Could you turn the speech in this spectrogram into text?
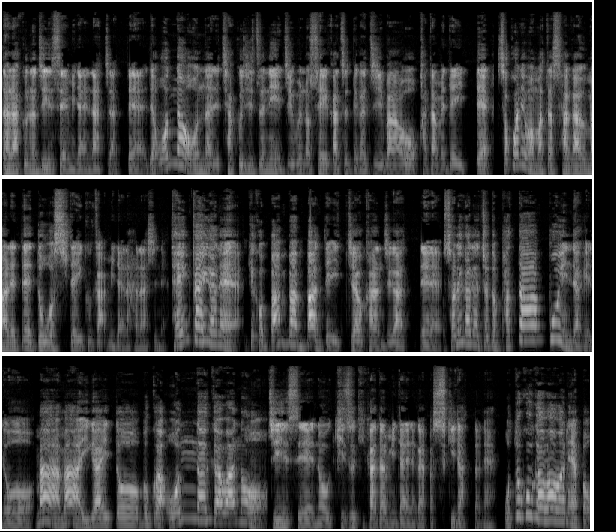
堕落の人生みたいになっちゃって、で、女は女で着実に自分の生活っていうか地盤を固めていって、そこにもまた差が生まれてどうしていくかみたいな話ね。展開がね、結構バンバンバンっていっちゃう感じがあって、、それがね、ちょっとパターンっぽいんだけど、まあまあ意外と僕は女側の人生の気づき方みたいなのがやっぱ好きだったね。男側はね、やっぱ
